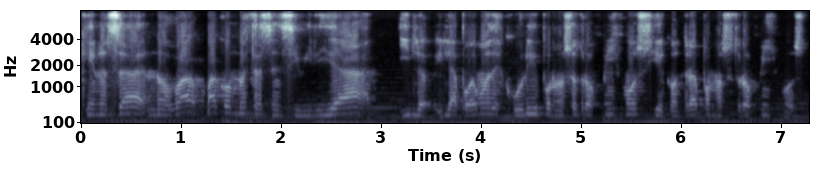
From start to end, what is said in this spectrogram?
que nos, nos va, va con nuestra sensibilidad y, y, la podemos descubrir por nosotros mismos y encontrar por nosotros mismos.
